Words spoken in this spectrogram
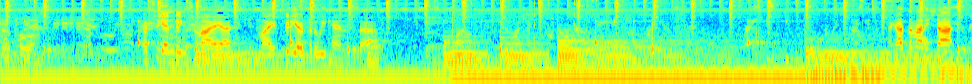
So cool. That's the ending to my uh, my video for the weekend. So. I got the money shot.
